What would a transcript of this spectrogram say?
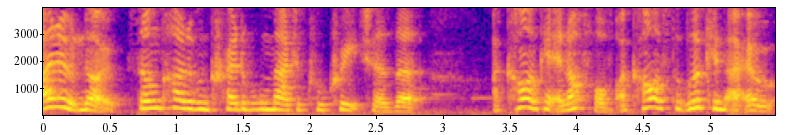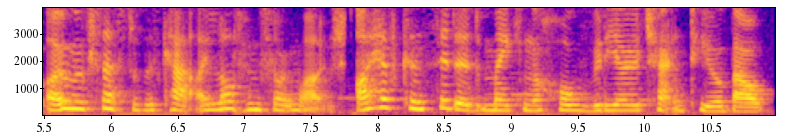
I don't know, some kind of incredible magical creature that I can't get enough of. I can't stop looking at him. I'm obsessed with this cat. I love him so much. I have considered making a whole video chatting to you about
